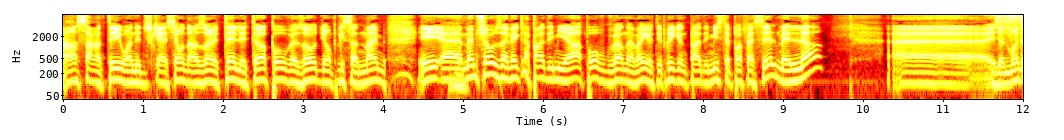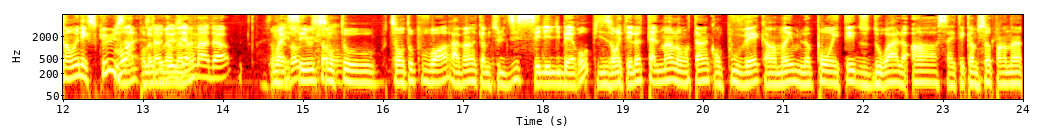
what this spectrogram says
en santé ou en éducation dans un tel état. Pauvres autres, ils ont pris ça de même. Et euh, même chose avec la pandémie. Ah, pauvre gouvernement, il a été pris qu'une pandémie, c'était pas facile. Mais là, euh, il y a de moins en moins d'excuses hein, pour le gouvernement. un deuxième mandat. Ouais, c'est eux qui sont... au, sont au pouvoir. Avant, comme tu le dis, c'est les libéraux. Puis ils ont été là tellement longtemps qu'on pouvait quand même là, pointer du doigt. Là, ah, ça a été comme ça pendant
